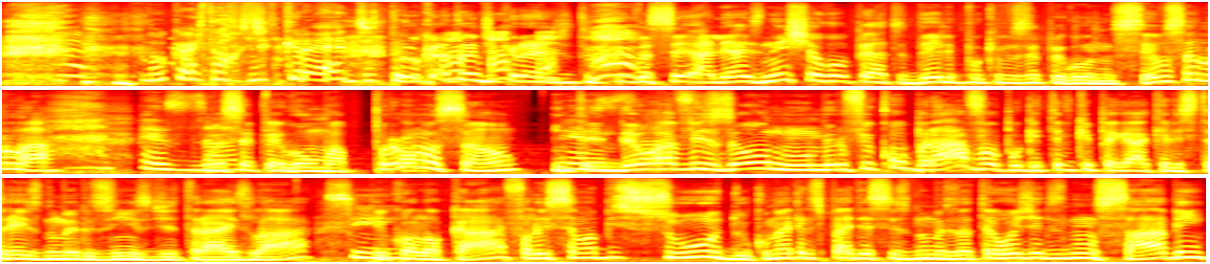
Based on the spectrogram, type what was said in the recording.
No cartão de crédito. no cartão de crédito. Que você, aliás, nem chegou perto dele porque você pegou no seu celular. Exato. Você pegou uma promoção, entendeu? Exato. Avisou o número, ficou brava porque teve que pegar aqueles três númerozinhos de trás lá Sim. e colocar. Falou: Isso é um absurdo. Como é que eles pedem esses números? Até hoje eles não sabem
